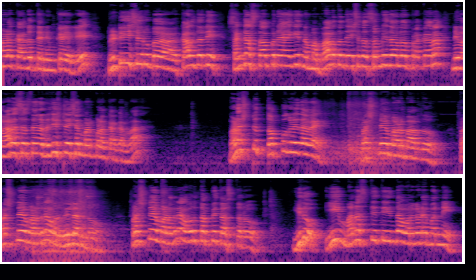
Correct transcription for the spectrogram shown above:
ಮಾಡೋಕ್ಕಾಗುತ್ತೆ ನಿಮ್ಮ ಕೈಯಲ್ಲಿ. ಬ್ರಿಟಿಷರು ಬ, ಕಾಲದಲ್ಲಿ ಸಂಘ ಸ್ಥಾಪನೆ ಆಗಿ ನಮ್ಮ ಭಾರತ ದೇಶದ ಸಂವಿಧಾನದ ಪ್ರಕಾರ ನೀವು ಆರ್ ಎಸ್ ಎಸ್ ರಿಜಿಸ್ಟ್ರೇಷನ್ ಮಾಡ್ಕೊಳಕ್ಕಾಗಲ್ವಾ? ಬಹಳಷ್ಟು ತಪ್ಪುಗಳಿದಾವೆ. ಪ್ರಶ್ನೆ ಮಾಡಬಾರ್ದು. ಪ್ರಶ್ನೆ ಮಾಡಿದ್ರೆ ಅವರು ವಿಲನ್ನು. ಪ್ರಶ್ನೆ ಮಾಡಿದ್ರೆ ಅವರು ತಪ್ಪಿತಸ್ಥರು. ಇದು ಈ ಮನಸ್ಥಿತಿಯಿಂದ ಹೊರಗಡೆ ಬನ್ನಿ.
